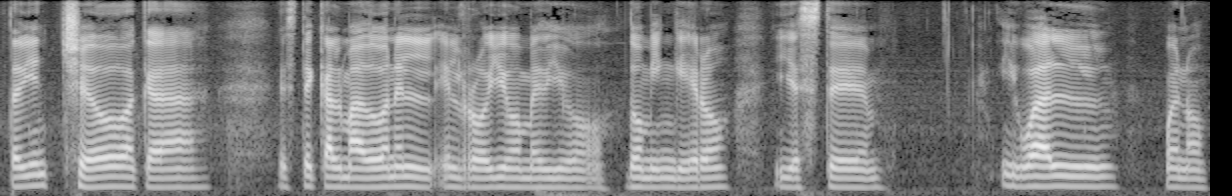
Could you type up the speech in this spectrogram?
está bien chill acá, este calmadón el, el rollo medio dominguero y este igual, bueno,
